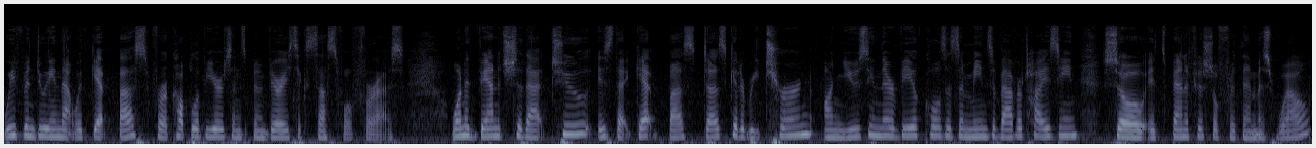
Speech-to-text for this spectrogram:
We've been doing that with Get Bus for a couple of years and it's been very successful for us. One advantage to that too is that Get Bus does get a return on using their vehicles as a means of advertising, so it's beneficial for them as well.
